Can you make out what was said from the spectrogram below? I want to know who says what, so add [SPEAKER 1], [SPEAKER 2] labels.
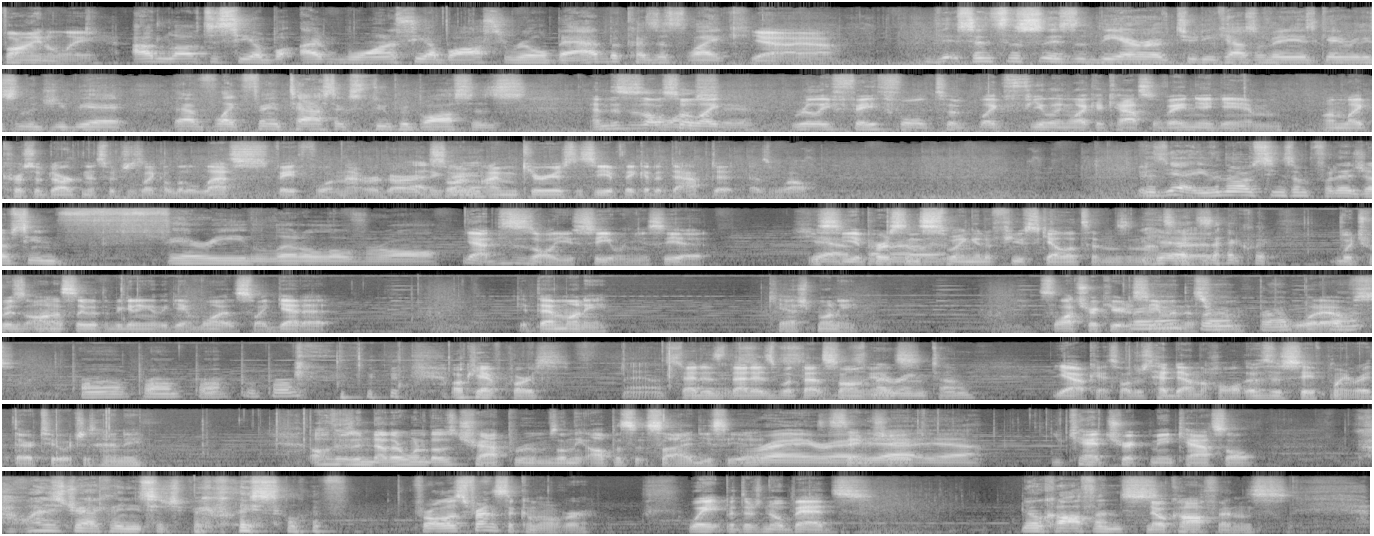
[SPEAKER 1] Finally.
[SPEAKER 2] I'd love to see a. bo- I want to see a boss real bad because it's like
[SPEAKER 1] Yeah, yeah.
[SPEAKER 2] th- since this is the era of 2D Castlevanias getting released in the GBA, they have like fantastic stupid bosses.
[SPEAKER 1] And this is also like
[SPEAKER 2] see.
[SPEAKER 1] really faithful to like feeling like a Castlevania game, unlike Curse of Darkness, which is like a little less faithful in that regard. So I'm. I'm curious to see if they could adapt it as well.
[SPEAKER 2] Because yeah, even though I've seen some footage, I've seen very little overall.
[SPEAKER 1] Yeah, this is all you see when you see it. You
[SPEAKER 2] Yeah,
[SPEAKER 1] see a person
[SPEAKER 2] primarily.
[SPEAKER 1] swing at a few skeletons, and that's
[SPEAKER 2] yeah,
[SPEAKER 1] it.
[SPEAKER 2] exactly.
[SPEAKER 1] Which was honestly what the beginning of the game was, so I get it. Get that money. Cash money. It's a lot trickier to see him in this room, but
[SPEAKER 2] brum, brum.
[SPEAKER 1] Okay, of course.
[SPEAKER 2] Yeah,
[SPEAKER 1] That is that is what that song is.
[SPEAKER 2] my ringtone.
[SPEAKER 1] Yeah, okay, so I'll just head down the hall. There's a save point right there too, which is handy. Oh, there's another one of those trap rooms on the opposite side. You see it?
[SPEAKER 2] Right, right,
[SPEAKER 1] Same
[SPEAKER 2] yeah,
[SPEAKER 1] shape.
[SPEAKER 2] yeah.
[SPEAKER 1] You can't trick me, Castle.
[SPEAKER 2] God, why does Dracula need such a big place to live?
[SPEAKER 1] For all his friends to come over. Wait, but there's no beds,
[SPEAKER 2] No coffins.
[SPEAKER 1] no coffins.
